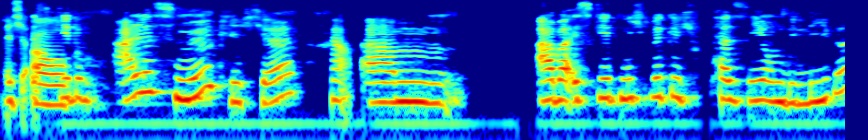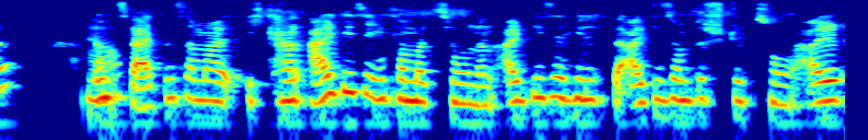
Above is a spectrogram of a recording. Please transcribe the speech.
ich Es auch. geht um alles Mögliche, Ja, ähm, aber es geht nicht wirklich per se um die Liebe. Ja, Und zweitens einmal, ich kann all diese Informationen, all diese Hilfe, all diese Unterstützung, all,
